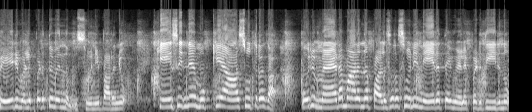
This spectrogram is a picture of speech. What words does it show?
പേര് വെളിപ്പെടുത്തുമെന്നും സുനി പറഞ്ഞു. കേസിന്റെ മുഖ്യ ആസൂത്രക ഒരു മാഡമാണെന്ന് പൾസർ സുനി നേരത്തെ വെളിപ്പെടുത്തിയിരുന്നു.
